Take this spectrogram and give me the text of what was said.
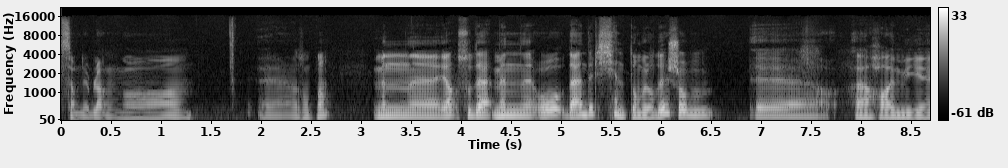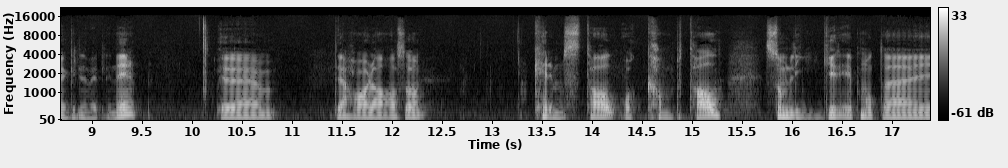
Sauvignon Blanc og, uh, og sånt noe. Men, uh, ja, det er, men, og det er en del kjente områder som har mye grüne vettlinjer. Det har da altså Kremstal og Kamptal som ligger i, på en måte i,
